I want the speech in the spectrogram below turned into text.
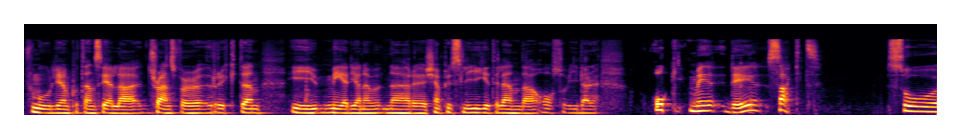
förmodligen potentiella transferrykten i media när, när Champions League är till ända och så vidare. Och med det sagt så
